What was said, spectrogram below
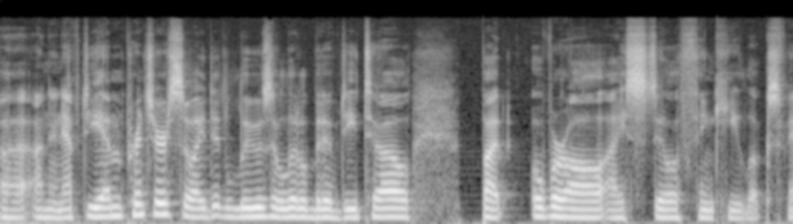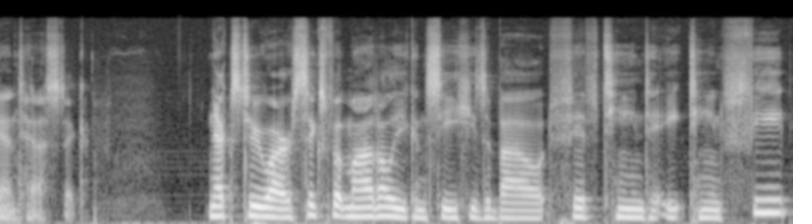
uh, on an FDM printer, so I did lose a little bit of detail, but overall, I still think he looks fantastic. Next to our six foot model, you can see he's about 15 to 18 feet,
